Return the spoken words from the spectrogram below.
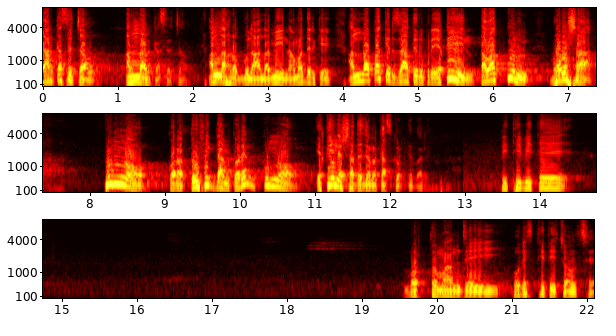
কার কাছে চাও? আল্লাহর কাছে চাও। আল্লাহ রব্বুল আলমিন আমাদেরকে আল্লাহ পাকের জাতের উপরে একইন তাওয়াক্কুল, ভরসা পূর্ণ করার তৌফিক দান করেন, পূর্ণ একইনের সাথে যেন কাজ করতে পারে। পৃথিবীতে বর্তমান যেই পরিস্থিতি চলছে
